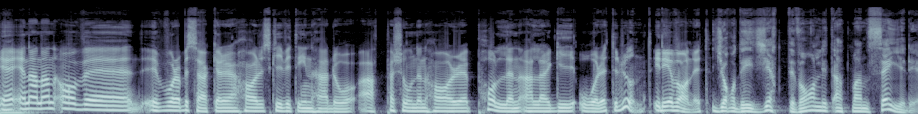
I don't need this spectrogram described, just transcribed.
Eh, en annan av eh, våra besökare har skrivit in här då att personen har pollenallergi året runt. Är det vanligt? Ja, det är jättevanligt att man säger det.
